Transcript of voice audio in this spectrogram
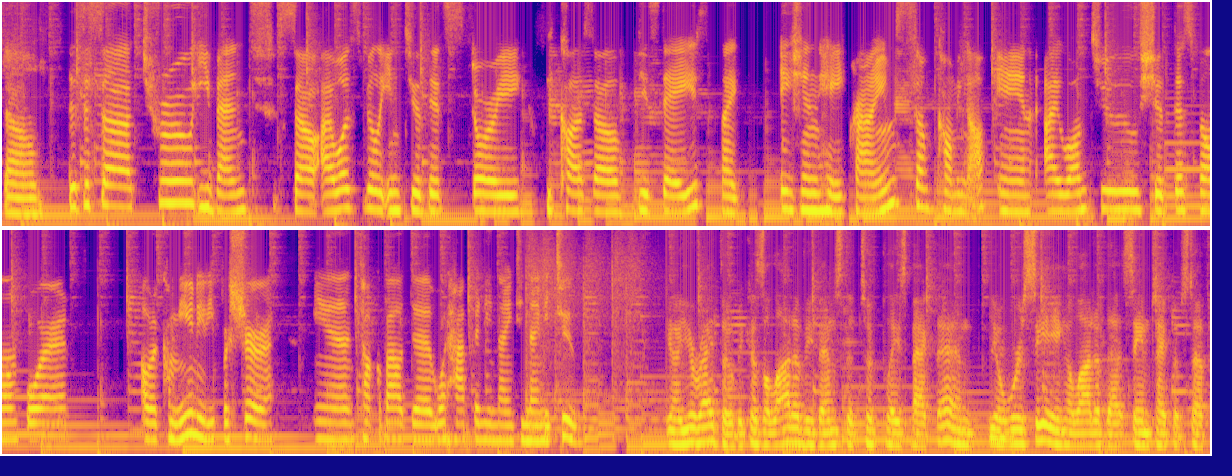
So this is a true event. So I was really into this story because of these days, like Asian hate crimes some coming up, and I want to shoot this film for our community for sure and talk about the what happened in 1992. You know, you're right though, because a lot of events that took place back then, you know, we're seeing a lot of that same type of stuff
